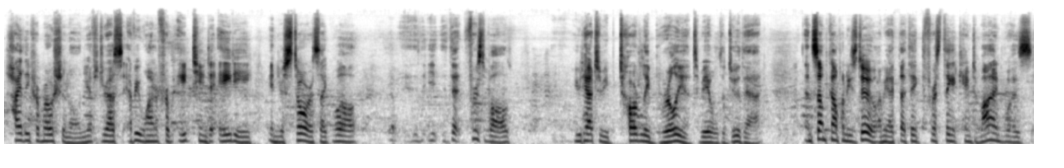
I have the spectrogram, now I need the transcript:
highly promotional and you have to dress everyone from 18 to 80 in your store it's like well that first of all you'd have to be totally brilliant to be able to do that. And some companies do. I mean, I, I think the first thing that came to mind was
